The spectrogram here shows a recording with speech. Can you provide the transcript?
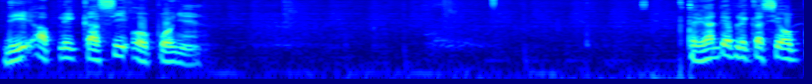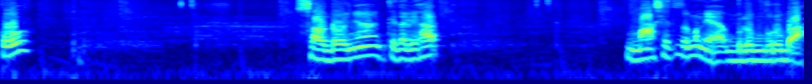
di aplikasi Oppo nya kita lihat di aplikasi Oppo saldonya kita lihat masih teman ya belum berubah.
